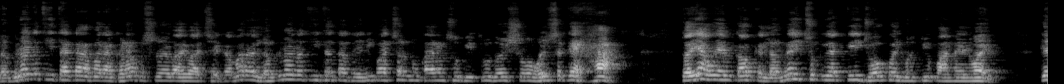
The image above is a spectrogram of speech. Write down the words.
લગ્ન નથી થતા, અમારા ઘણા પ્રશ્નો એવા એવા છે કે અમારા લગ્ન નથી થતા, તો એની પાછળનું કારણ શું પિતૃદોષ હોઈ શકે? હા. તો અહીંયા હું એમ કહું કે લગ્ન ઈચ્છુક વ્યક્તિ, જો કોઈ મૃત્યુ પામેલ હોય કે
